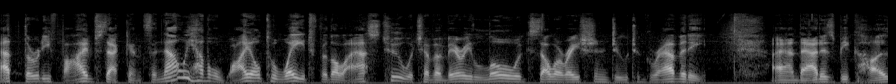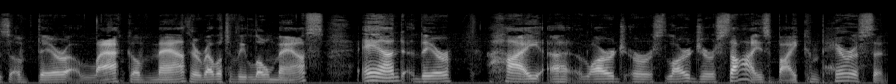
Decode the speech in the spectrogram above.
at 35 seconds. And now we have a while to wait for the last two, which have a very low acceleration due to gravity. And that is because of their lack of mass, their relatively low mass, and their high, uh, larger, larger size by comparison.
